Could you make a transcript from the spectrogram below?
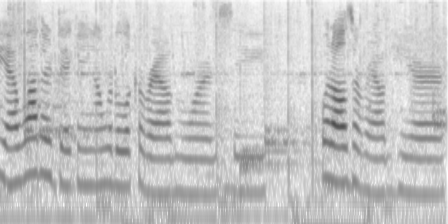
Yeah, while they're digging, I'm gonna look around more and see what all's around here.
